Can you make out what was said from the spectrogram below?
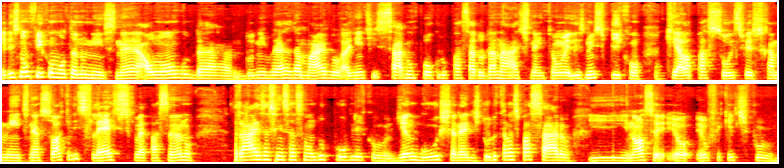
eles não ficam voltando nisso, né? Ao longo da, do universo da Marvel, a gente sabe um pouco do passado da Nath, né? Então eles não explicam o que ela passou especificamente, né? Só aqueles flashes que vai passando traz a sensação do público de angústia, né, de tudo que elas passaram. E nossa, eu, eu fiquei tipo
